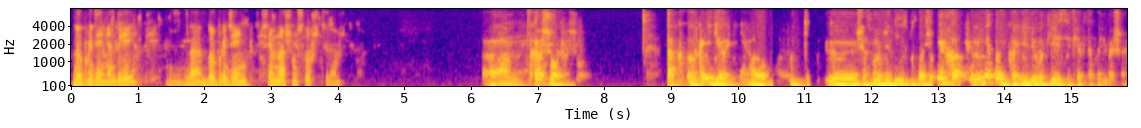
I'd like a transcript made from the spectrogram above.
Добрый день, Андрей. Да, добрый день всем нашим слушателям. Хорошо. Так, э, коллеги, э, вот, сейчас, э, может быть, Денис подскажет, эхо у меня только или вот есть эффект такой небольшой?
